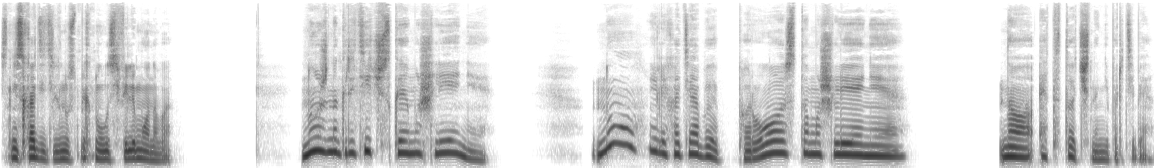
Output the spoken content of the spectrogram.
снисходительно усмехнулась Филимонова. Нужно критическое мышление. Ну, или хотя бы просто мышление. Но это точно не про тебя.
